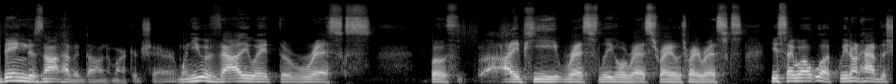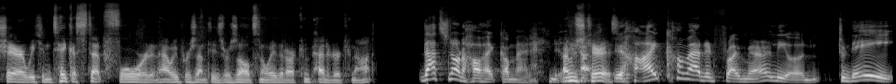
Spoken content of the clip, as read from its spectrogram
Bing does not have a dominant market share. When you evaluate the risks, both IP risks, legal risks, regulatory risks, you say, well, look, we don't have the share. We can take a step forward in how we present these results in a way that our competitor cannot. That's not how I come at it. I'm just curious. Yeah, I come at it primarily on today,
